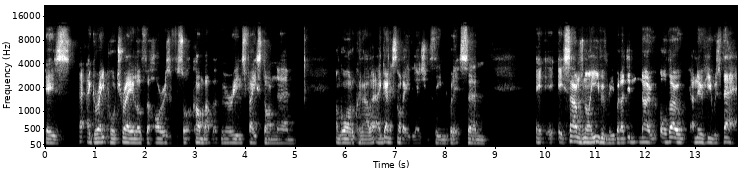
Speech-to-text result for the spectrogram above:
is a, great portrayal of the horrors of the sort of combat that the Marines faced on um, on Guadalcanal. Again, it's not aviation themed, but it's um, it, it, it sounds naive of me, but I didn't know. Although I knew he was there,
